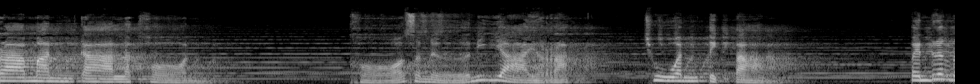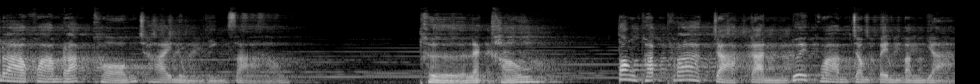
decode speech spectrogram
รามันการละคร ขอเสนอนิยายรัก ชวนติดตาม เป็นเรื่องราวความรักของชายหนุ่มหญิงสาว เธอและเขาต้องพัดพรากจากกันด้วยความจำเป็นบางอย่าง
